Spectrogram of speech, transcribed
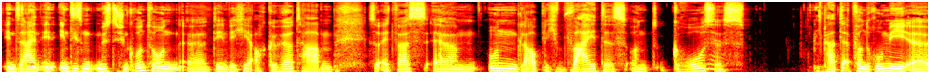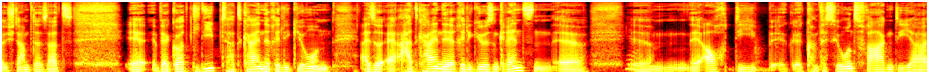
in, sein, in, in diesem mystischen Grundton, äh, den wir hier auch gehört haben, so etwas ähm, unglaublich Weites und Großes hat. Von Rumi äh, stammt der Satz, äh, wer Gott liebt, hat keine Religion. Also er hat keine religiösen Grenzen. Äh, ja. ähm, auch die äh, Konfessionsfragen, die ja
